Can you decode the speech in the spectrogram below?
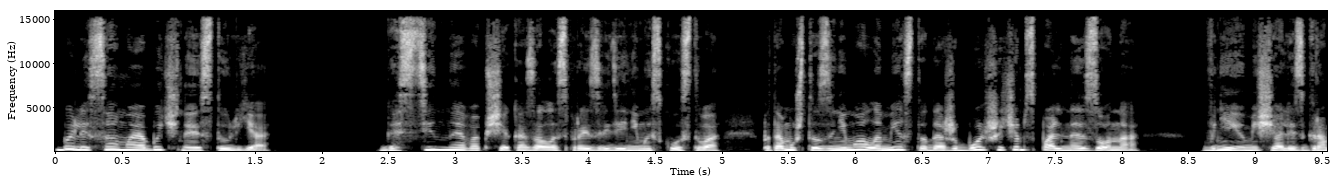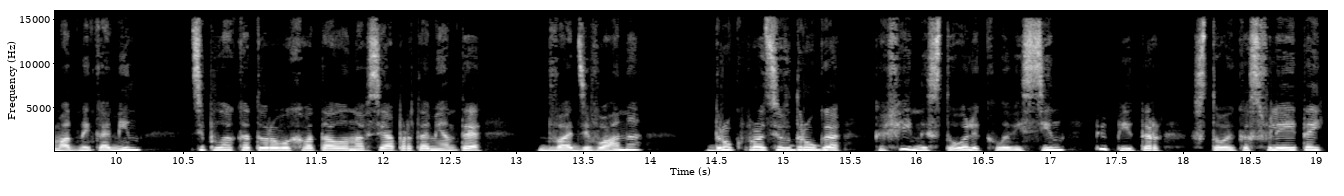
были самые обычные стулья. Гостиная вообще казалась произведением искусства, потому что занимала место даже больше, чем спальная зона. В ней умещались громадный камин, тепла которого хватало на все апартаменты, два дивана, друг против друга, кофейный столик, клавесин, пюпитер, стойка с флейтой.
